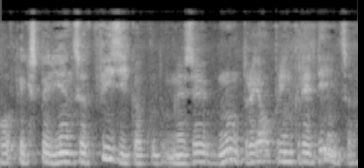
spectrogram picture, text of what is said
o experiență fizică cu Dumnezeu, nu, trăiau prin credință.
